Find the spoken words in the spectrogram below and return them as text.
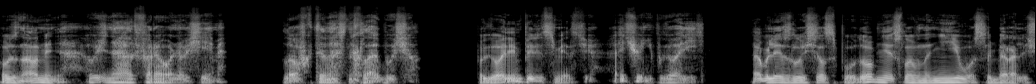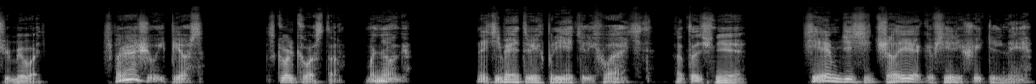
Узнал меня? Узнал фараоново семя. Ловко ты нас нахлобучил. Поговорим перед смертью. А чего не поговорить? Облезлый уселся поудобнее, словно не его собирались убивать. Спрашивай, пес. Сколько вас там? Много. На тебя и твоих приятелей хватит. А точнее, семьдесят человек, и все решительные.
